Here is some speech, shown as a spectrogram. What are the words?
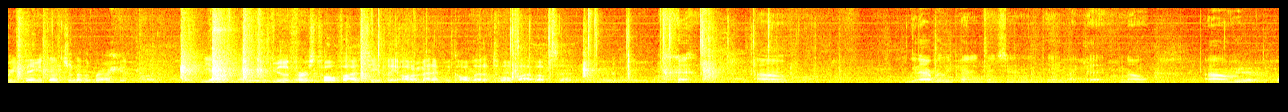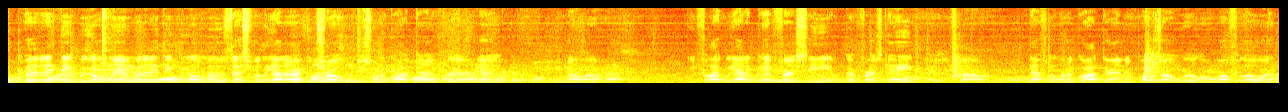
Were you paying attention to the bracket? Yeah, I was paying You're the first 12-5 seed, they automatically call that a 12-5 upset. Um, we're not really paying attention to anything like that, you know. Um, whether they think we're gonna win, whether they think we're gonna lose, that's really out of our control. We just want to go out there and play our game. You know, um, we feel like we got a good first seed, a good first game. Um, definitely want to go out there and impose our will on Buffalo, and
